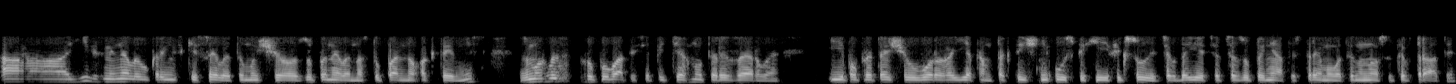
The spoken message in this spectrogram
а їх змінили українські сили, тому що зупинили наступальну активність, змогли групуватися, підтягнути резерви. І попри те, що у ворога є там тактичні успіхи і фіксується, вдається це зупиняти, стримувати, наносити втрати.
